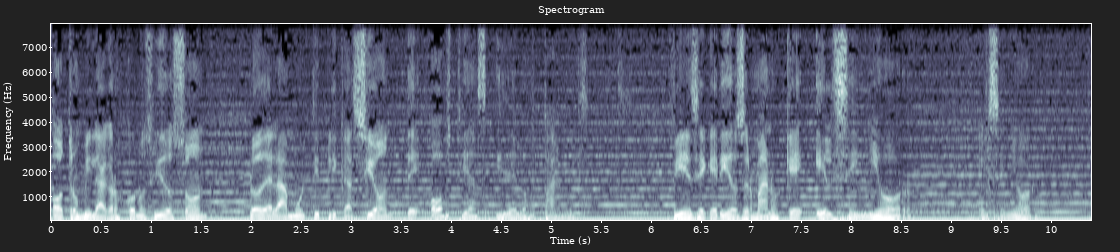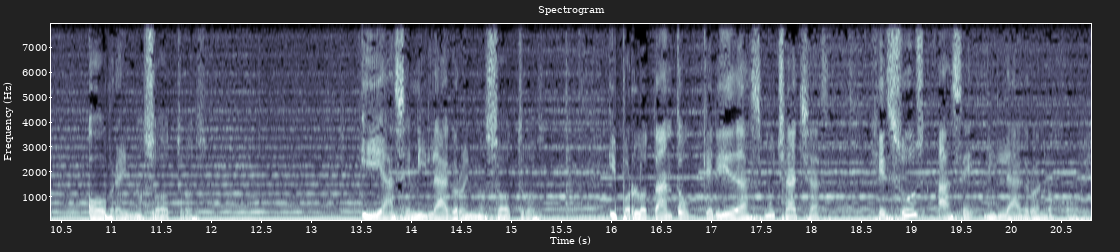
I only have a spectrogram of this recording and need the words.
Otros milagros conocidos son lo de la multiplicación de hostias y de los panes. Fíjense, queridos hermanos, que el Señor, el Señor obra en nosotros y hace milagro en nosotros. Y por lo tanto, queridas muchachas, Jesús hace milagro en los jóvenes.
